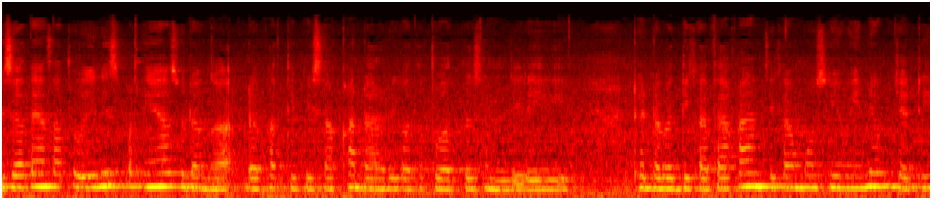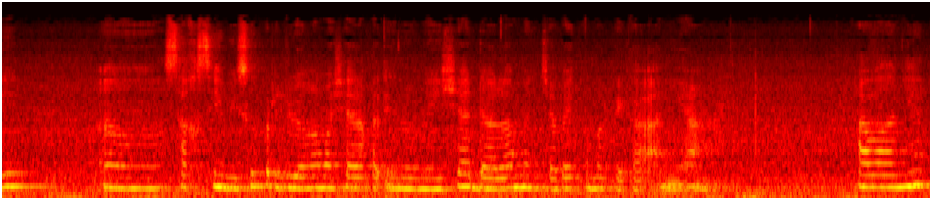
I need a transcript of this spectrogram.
wisata yang satu ini sepertinya sudah nggak dapat dipisahkan dari kota tua itu sendiri. Dan dapat dikatakan jika museum ini menjadi um, saksi bisu perjuangan masyarakat Indonesia dalam mencapai kemerdekaannya. Awalnya,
